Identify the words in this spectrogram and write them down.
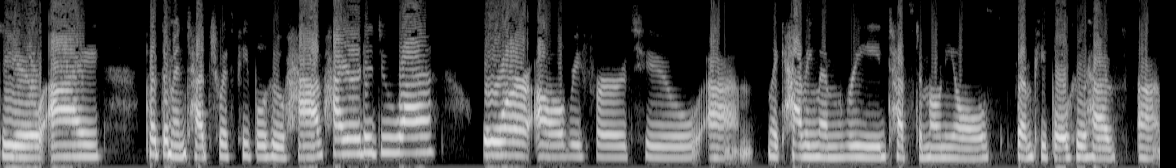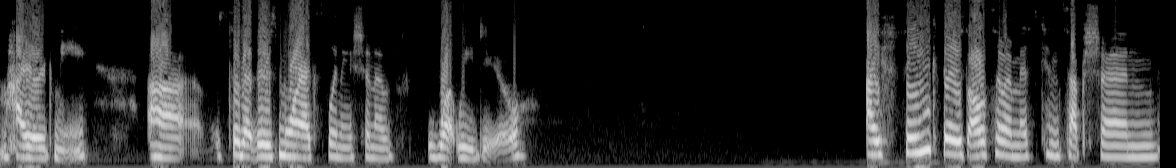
do, I put them in touch with people who have hired a doula or I'll refer to um, like having them read testimonials from people who have um, hired me, uh, so that there's more explanation of what we do. I think there's also a misconception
